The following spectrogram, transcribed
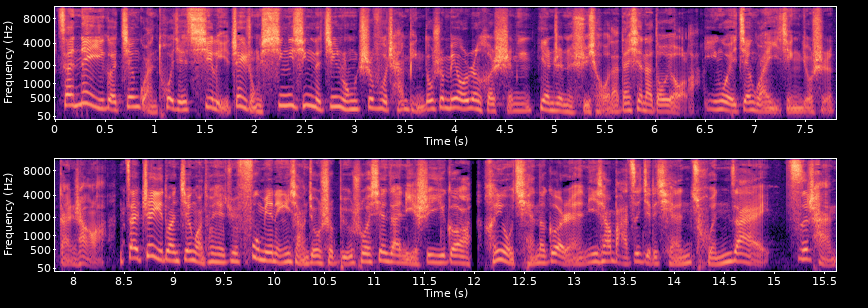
在那一个监管脱节期里，这种新兴的金融支付产品都是没有任何实名验证的需求的，但现在都有了，因为监管已经就是赶上了。在这一段监管脱节期，负面的影响就是，比如说现在你是一个很有钱。钱的个人，你想把自己的钱存在资产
